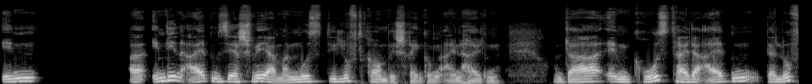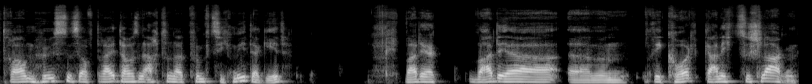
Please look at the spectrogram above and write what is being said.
in, äh, in den Alpen sehr schwer. Man muss die Luftraumbeschränkung einhalten. Und da im Großteil der Alpen der Luftraum höchstens auf 3850 Meter geht, war der, war der ähm, Rekord gar nicht zu schlagen.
